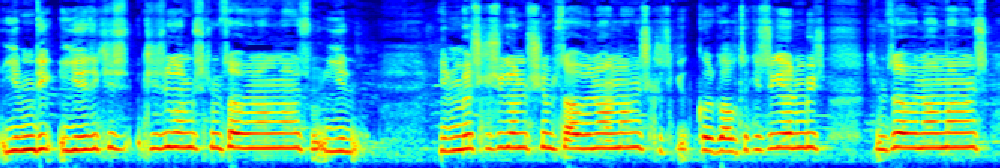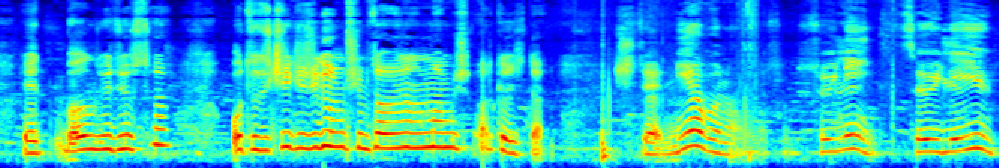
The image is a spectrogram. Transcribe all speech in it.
27 kişi, kişi görmüş kimse abone olmamış. 20, 25 kişi görmüş kimse abone olmamış. 40 46 kişi görmüş kimse abone olmamış. Evet bal videosu. 32 kişi görmüş kimse abone olmamış. Arkadaşlar işte niye abone olmuyorsunuz? Söyleyin. Söyleyin.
